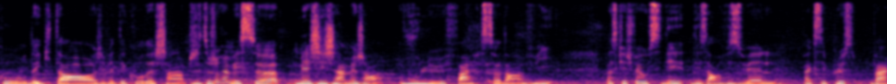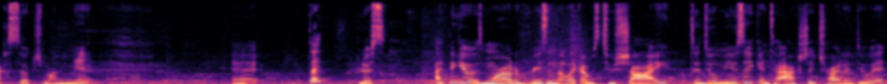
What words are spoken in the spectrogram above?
cours de guitare, j'ai fait des cours de chant. J'ai toujours aimé ça, mais j'ai jamais genre voulu faire ça dans la vie. Parce que je fais aussi des, des arts visuels. Fait que c'est plus vers ça que je m'enlignais. Euh, Peut-être plus. I think it was more out of reason that like I was too shy to do music and to actually try to do it.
